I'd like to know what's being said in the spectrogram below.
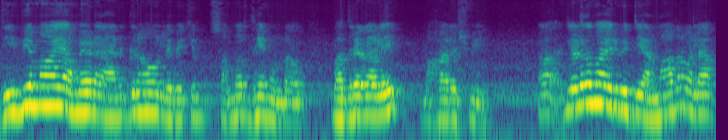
ദിവ്യമായ അമ്മയുടെ അനുഗ്രഹവും ലഭിക്കും. സമൃദ്ധിയും ഉണ്ടാകും. ഭദ്രകാളി മഹാലക്ഷ്മി. ലളിതമായ ഒരു വിദ്യയാണ്. മാത്രമല്ല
